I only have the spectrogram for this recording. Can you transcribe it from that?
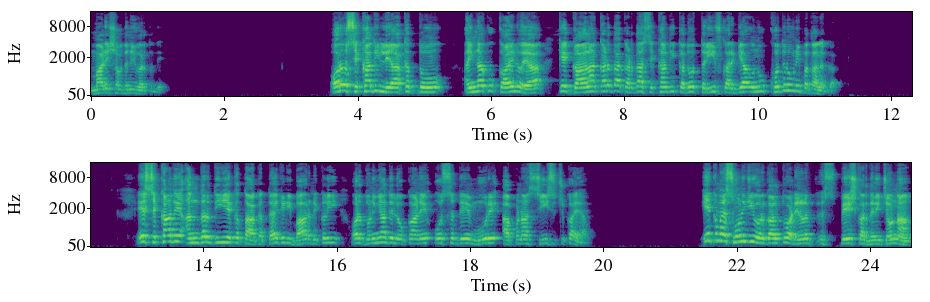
ਮਾੜੇ ਸ਼ਬਦ ਨਹੀਂ ਵਰਤਦੇ। ਔਰ ਉਹ ਸਿੱਖਾਂ ਦੀ ਲਿਆਕਤ ਤੋਂ ਇੰਨਾ ਕੁ ਕਾਇਲ ਹੋਇਆ ਕਿ ਗਾਲਾਂ ਕੱਢਦਾ ਕੱਢਦਾ ਸਿੱਖਾਂ ਦੀ ਕਦੋਂ ਤਾਰੀਫ ਕਰ ਗਿਆ, ਉਹਨੂੰ ਖੁਦ ਨੂੰ ਨਹੀਂ ਪਤਾ ਲੱਗਾ। ਇਹ ਸਿੱਖਾਂ ਦੇ ਅੰਦਰ ਦੀ ਇੱਕ ਤਾਕਤ ਹੈ ਜਿਹੜੀ ਬਾਹਰ ਨਿਕਲੀ ਔਰ ਦੁਨੀਆ ਦੇ ਲੋਕਾਂ ਨੇ ਉਸ ਦੇ ਮੂਹਰੇ ਆਪਣਾ ਸੀਸ ਝੁਕਾਇਆ। ਇੱਕ ਮੈਂ ਸੋਹਣੀ ਜੀ ਹੋਰ ਗੱਲ ਤੁਹਾਡੇ ਨਾਲ ਪੇਸ਼ ਕਰ ਦੇਣੀ ਚਾਹੁੰਦਾ।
